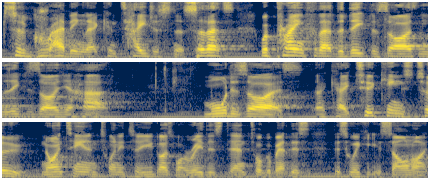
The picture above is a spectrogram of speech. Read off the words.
sort of grabbing that contagiousness. So that's we're praying for that, the deep desires and the deep desires in your heart. More desires. Okay, 2 Kings 2, 19 and 22. You guys want to read this down, talk about this this week at your soul night.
